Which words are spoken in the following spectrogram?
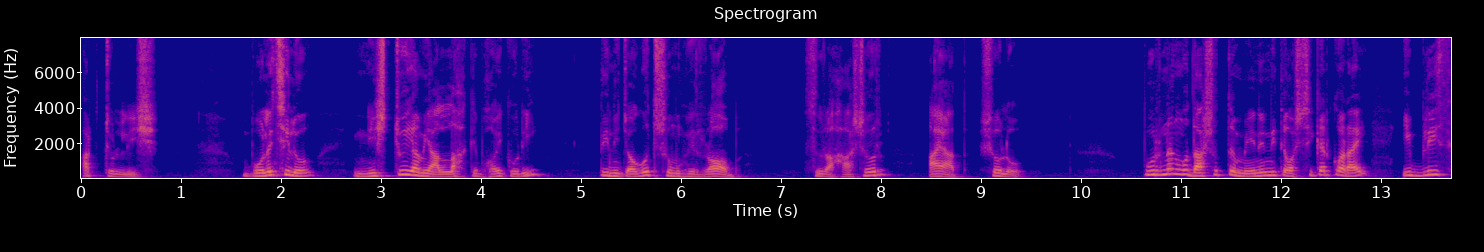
আটচল্লিশ। বলেছিল, নিশ্চয়ই আমি আল্লাহকে ভয় করি, তিনি জগৎসমূহের রব। সুরা হাসর আয়াত ষোলো। পূর্ণাঙ্গ দাসত্ব মেনে নিতে অস্বীকার করায় ইবলিস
